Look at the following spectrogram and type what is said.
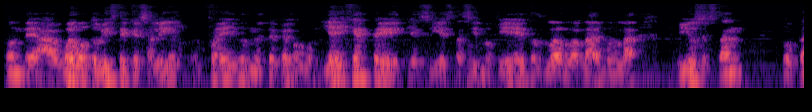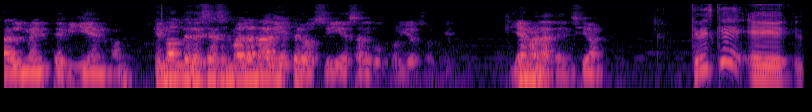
donde a huevo tuviste que salir, fue ahí donde te pegó. Y hay gente que sí está haciendo fiestas, bla, bla, bla, bla, bla, ellos están totalmente bien, ¿no? que no le deseas mal a nadie, pero sí es algo curioso, que, llama la atención. ¿Crees que eh,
